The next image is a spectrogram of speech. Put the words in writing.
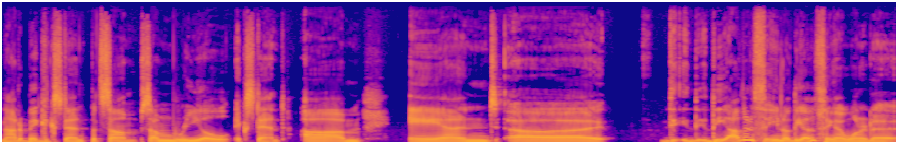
not a big extent, but some some real extent. Um, and uh, the, the other thing, you know, the other thing I wanted to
